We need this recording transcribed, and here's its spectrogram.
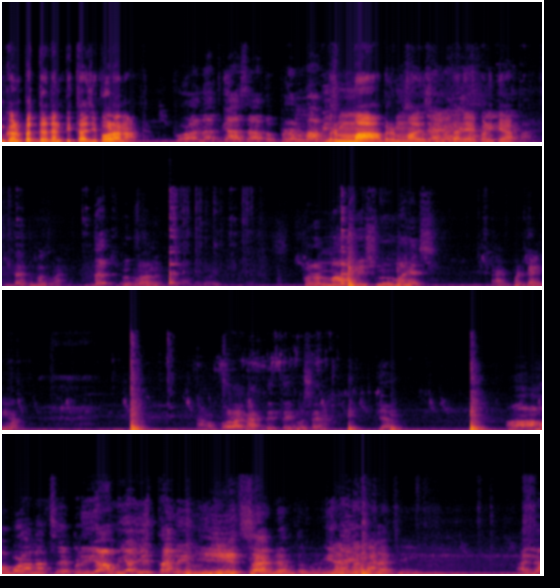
ગણપતિ દાદા પિતાજી ભોળાનાથ. ભોળાનાથ ક્યાં? છે આ તો બ્રહ્મા વિષ્ણુ મહેશ. આ પણ ક્યાં દત્ત ભગવાન બ્રહ્મા વિષ્ણુ મહેશ ક્યાં? હા આમાં ભોળાનાથ છે પણ એ આમ એ ઈ જ થાય ને જ. આલ્યો.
